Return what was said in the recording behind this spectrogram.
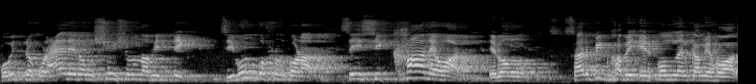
পবিত্র কোরআন এবং সেই শূন্য ভিত্তিক জীবন গঠন করার, সেই শিক্ষা নেওয়ার এবং সার্বিকভাবে এর কল্যাণকামী হওয়ার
